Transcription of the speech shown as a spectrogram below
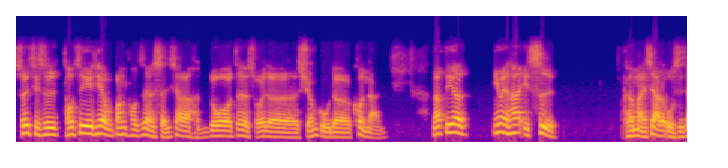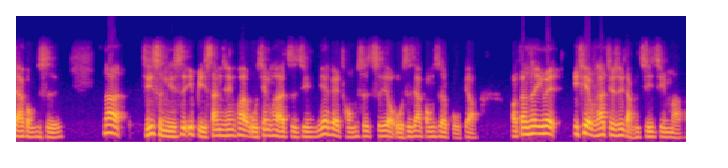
所以其实投资 ETF 帮投资人省下了很多这个所谓的选股的困难。那第二，因为他一次可能买下了五十家公司，那即使你是一笔三千块、五千块的资金，你也可以同时持有五十家公司的股票，哦，但是因为 ETF 它就是一档基金嘛，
